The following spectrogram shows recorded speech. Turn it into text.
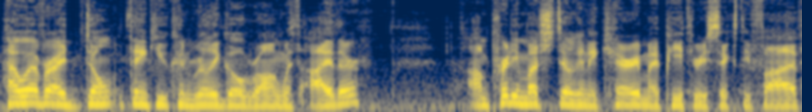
However, I don't think you can really go wrong with either. I'm pretty much still gonna carry my P365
